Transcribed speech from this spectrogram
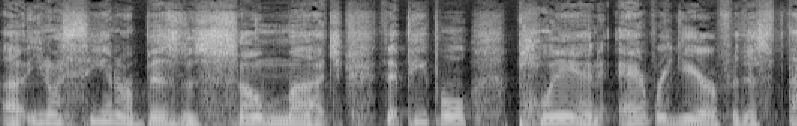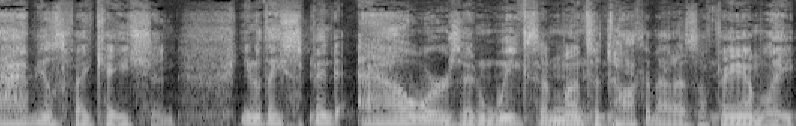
Uh, you know, I see in our business so much that people plan every year for this fabulous vacation. You know, they spend hours and weeks and months and talk about it as a family.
